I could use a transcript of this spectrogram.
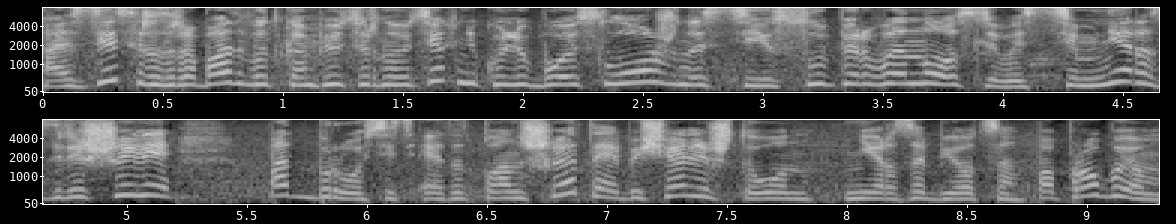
А здесь разрабатывают компьютерную технику любой сложности и супервыносливости. Мне разрешили подбросить этот планшет и обещали, что он не разобьется. Попробуем?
